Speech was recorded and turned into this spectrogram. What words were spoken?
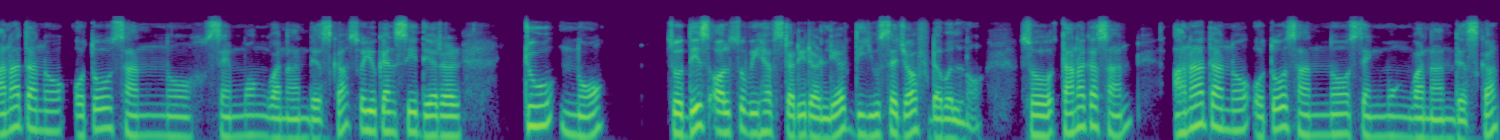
anata no oto-san no semmong wa nan desu ka? So you can see there are two no. So this also we have studied earlier, the usage of double no. So Tanaka-san, anata no oto-san no semmong wa nan desu ka?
